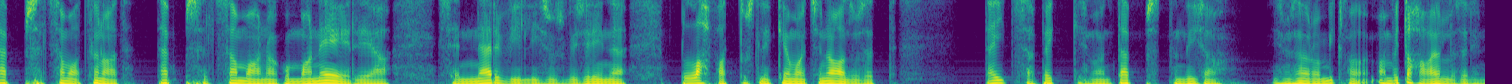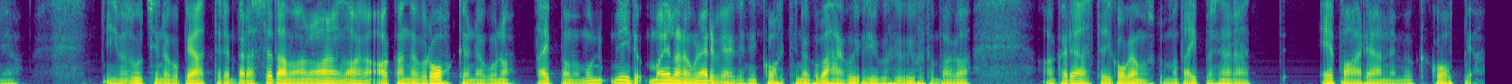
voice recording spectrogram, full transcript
täpselt samad sõnad, täpselt sama nagu maneer ja see närvilisus või selline plahvatuslik emotsionaalsus, et täitsa pekkis, ma olen täpselt enda isa siis ma saan aru, miks ma, ma ei taha olla selline ju. siis ma suutsin nagu peatada ja pärast seda ma olen hakanud nagu rohkem nagu noh, taipama, mul neid, ma ei ole nagu närvihaige, neid kohti nagu vähe kui juhtub, aga aga reaalselt oli kogemus, kus ma taipasin ära, et ebareaalne niisugune koopia.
